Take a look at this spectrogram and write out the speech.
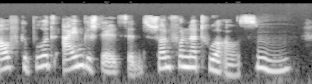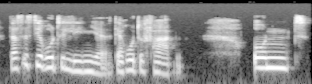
auf Geburt eingestellt sind, schon von Natur aus. Mhm. Das ist die rote Linie, der rote Faden. Und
